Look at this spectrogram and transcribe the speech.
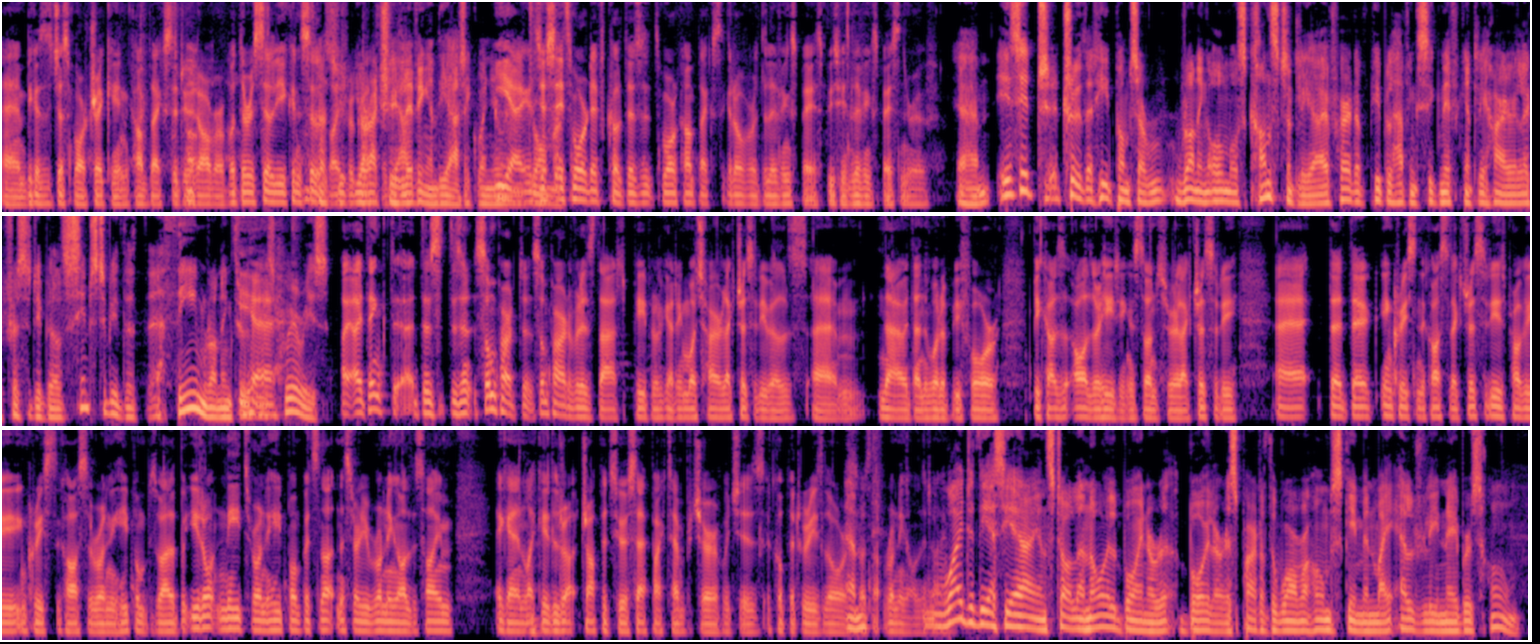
um, because it's just more tricky and complex to do oh, dormer. But there is still you can still apply for. You're actually living in the attic when you're. Yeah, it's just it's more difficult. It's, it's more complex to get over the living space between living space and the roof. Um, is it true that heat pumps are running almost constantly? I've heard of people having significantly higher electricity bills. Seems to be the theme running through yeah. these queries. I, I think there's there's some part some part of it is that people are getting much higher electricity bills um, now than they would have before because all their heating is done through electricity. Uh, the, the increase in the cost of electricity has probably increased the cost of running a heat pump as well. But you don't need to run a heat pump. It's not necessarily running all the time. Again, like it'll dro- drop it to a setback temperature, which is a couple of degrees lower, um, so it's not running all the time. Why did the SEAI install an oil boiler, boiler as part of the warmer home scheme in my elderly neighbour's home?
